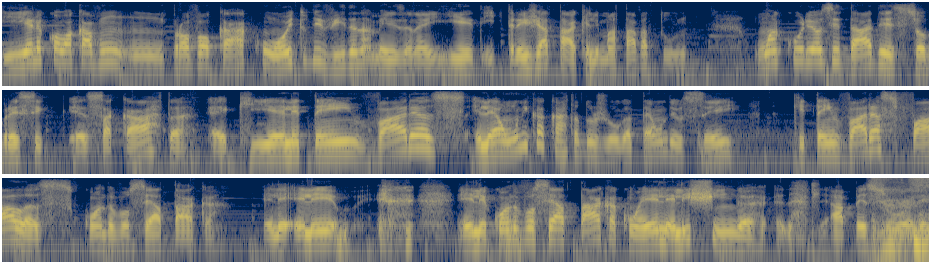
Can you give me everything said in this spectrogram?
E ele colocava um, um provocar com 8 de vida na mesa, né? E, e 3 de ataque, ele matava tudo. Uma curiosidade sobre esse, essa carta é que ele tem várias. Ele é a única carta do jogo, até onde eu sei, que tem várias falas quando você ataca. Ele, ele, ele, quando você ataca com ele, ele xinga a pessoa. Ele,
